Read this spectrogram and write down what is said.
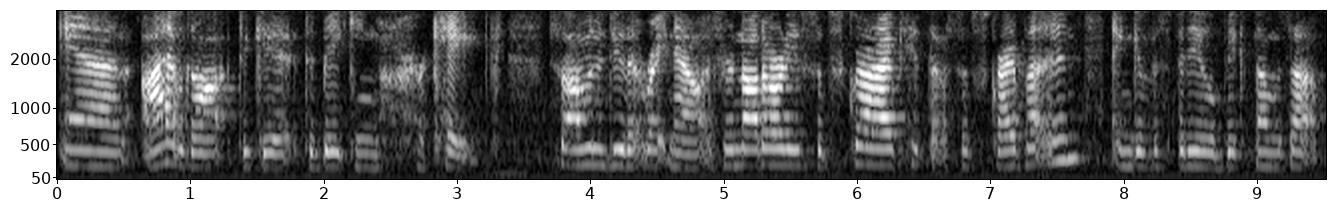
and I have got to get to baking her cake. So I'm going to do that right now. If you're not already subscribed, hit that subscribe button and give this video a big thumbs up.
